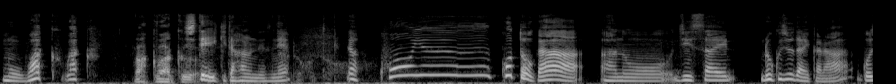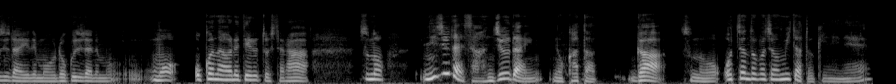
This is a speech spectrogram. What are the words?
もうワクワクワクワク。して生きてはるんですね。いやこういうことが、あの、実際、60代から50代でも60代でも、もう行われているとしたら、その、20代、30代の方が、その、おっちゃんとおばちゃんを見たときにね、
